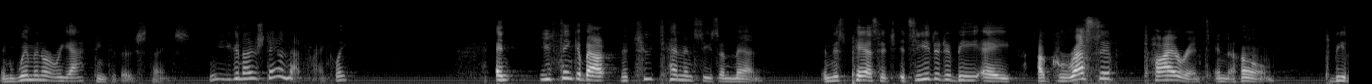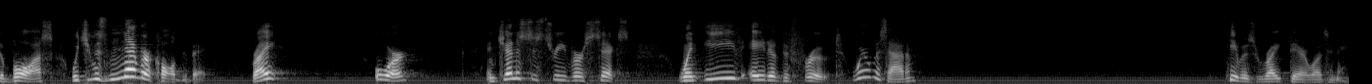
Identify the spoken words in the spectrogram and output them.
And women are reacting to those things. You can understand that, frankly. And you think about the two tendencies of men in this passage. It's either to be a aggressive tyrant in the home, to be the boss, which he was never called to be, right? Or, in Genesis 3, verse 6, when Eve ate of the fruit, where was Adam? He was right there, wasn't he?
